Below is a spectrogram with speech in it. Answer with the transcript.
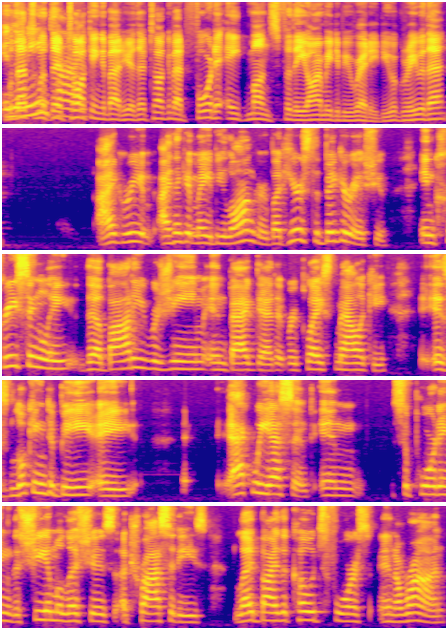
In well, that's meantime, what they're talking about here. They're talking about four to eight months for the army to be ready. Do you agree with that? I agree. I think it may be longer, but here's the bigger issue. Increasingly, the Abadi regime in Baghdad that replaced Maliki is looking to be a acquiescent in supporting the Shia militias' atrocities led by the Quds Force in Iran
